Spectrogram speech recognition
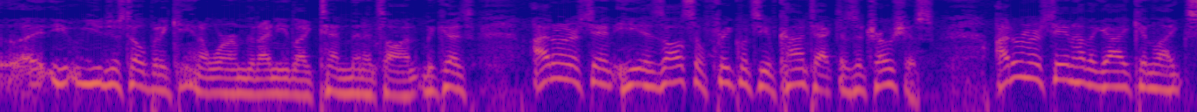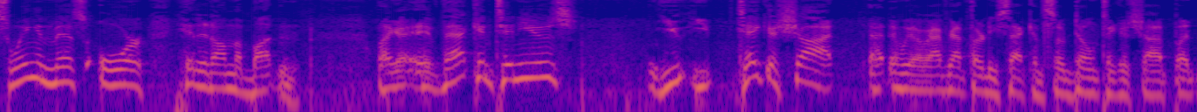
uh, you you just open a can of worm that I need like ten minutes on because I don't understand. He is also frequency of contact is atrocious. I don't understand how the guy can like swing and miss or hit it on the button. Like if that continues, you you take a shot. At, I've got thirty seconds, so don't take a shot. But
